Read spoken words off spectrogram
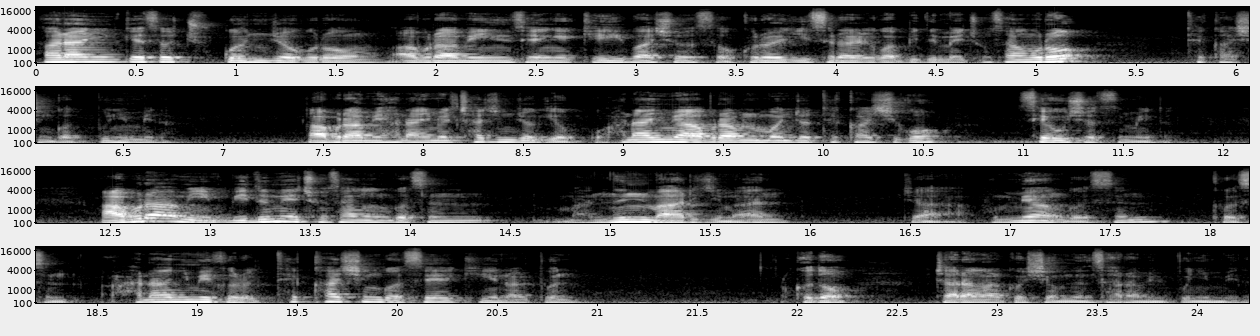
하나님께서 주권적으로 아브라함의 인생에 개입하셔서 그를 이스라엘과 믿음의 조상으로 택하신 것 뿐입니다. 아브라함이 하나님을 찾은 적이 없고 하나님이 아브라함을 먼저 택하시고 세우셨습니다. 아브라함이 믿음의 조상인 것은 맞는 말이지만 자 분명한 것은 그것은 하나님이 그를 택하신 것에 기인할 뿐 그도 자랑할 것이 없는 사람일 뿐입니다.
